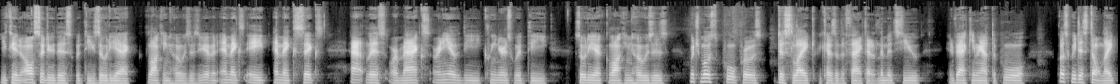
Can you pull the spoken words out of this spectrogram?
you can also do this with the Zodiac locking hoses. If you have an MX8, MX6, Atlas, or Max, or any of the cleaners with the Zodiac locking hoses, which most pool pros dislike because of the fact that it limits you in vacuuming out the pool. Plus, we just don't like,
